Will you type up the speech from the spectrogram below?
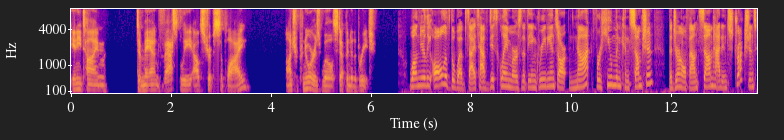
Anytime demand vastly outstrips supply, entrepreneurs will step into the breach. While nearly all of the websites have disclaimers that the ingredients are not for human consumption, the journal found some had instructions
